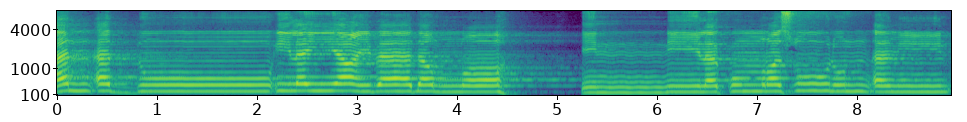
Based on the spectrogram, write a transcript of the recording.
أن أدوا إلي عباد الله إني لكم رسول أمين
